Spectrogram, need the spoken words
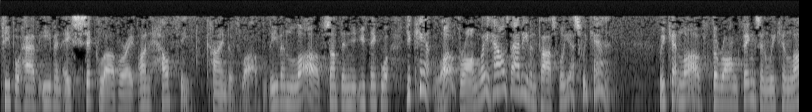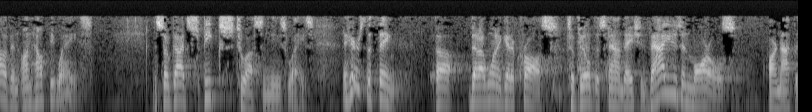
people have even a sick love or an unhealthy kind of love. Even love, something that you think, well, you can't love wrongly. How is that even possible? Yes, we can. We can love the wrong things and we can love in unhealthy ways. And so God speaks to us in these ways. Now, here's the thing uh, that I want to get across to build this foundation values and morals are not the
